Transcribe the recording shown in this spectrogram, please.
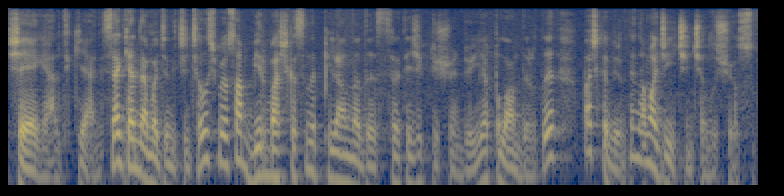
şeye geldik yani. Sen kendi amacın için çalışmıyorsan bir başkasının planladığı, stratejik düşündüğü, yapılandırdığı başka birinin amacı için çalışıyorsun.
